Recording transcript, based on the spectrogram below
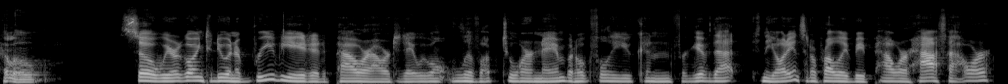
Hello. So, we are going to do an abbreviated Power Hour today. We won't live up to our name, but hopefully you can forgive that in the audience. It'll probably be Power Half Hour.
